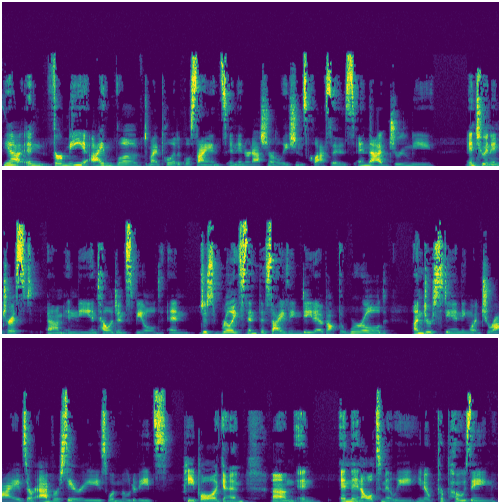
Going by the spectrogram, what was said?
Yeah, and for me, I loved my political science and international relations classes, and that drew me into an interest um, in the intelligence field and just really synthesizing data about the world, understanding what drives our adversaries, what motivates people again um, and and then ultimately you know proposing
